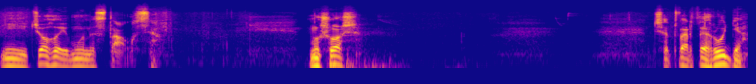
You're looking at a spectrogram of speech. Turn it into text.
ні нічого йому не сталося. Ну що ж, 4 грудня.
